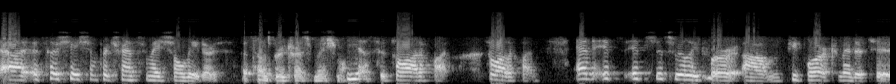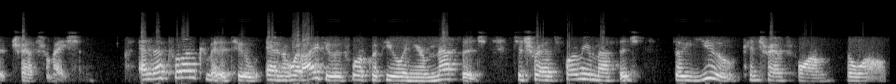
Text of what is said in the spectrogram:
Uh, Association for Transformational Leaders. That sounds very transformational. Yes, it's a lot of fun. It's a lot of fun, and it's it's just really for um, people who are committed to transformation. And that's what I'm committed to. And what I do is work with you in your message to transform your message so you can transform the world.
